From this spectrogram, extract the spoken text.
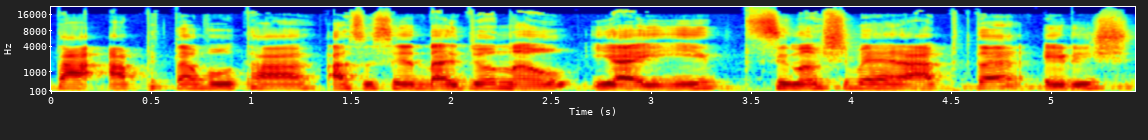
tá apta a voltar à sociedade ou não. E aí, se não estiver apta, eles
